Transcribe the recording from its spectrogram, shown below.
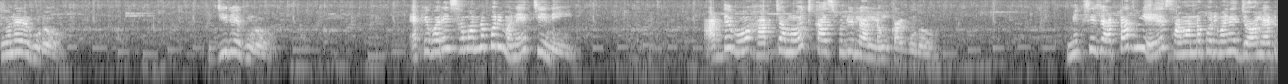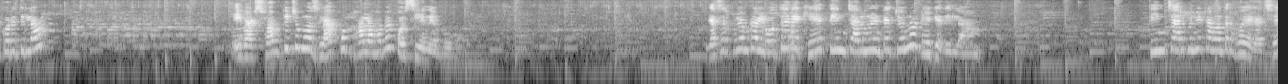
ধনের গুঁড়ো, জিরে গুঁড়ো, একেবারেই সামান্য পরিমাণে চিনি, আর দেব হাফ চামচ কাশ্মীরি লাল লঙ্কার গুঁড়ো। মিক্সি জারটা ধুয়ে সামান্য পরিমাণে জল অ্যাড করে দিলাম। এবার সব কিছু মশলা খুব ভালোভাবে কষিয়ে নেব। ফ্লেমটা লোতে রেখে তিন চার মিনিটের জন্য ঢেকে দিলাম। তিন চার মিনিট আমাদের হয়ে গেছে।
